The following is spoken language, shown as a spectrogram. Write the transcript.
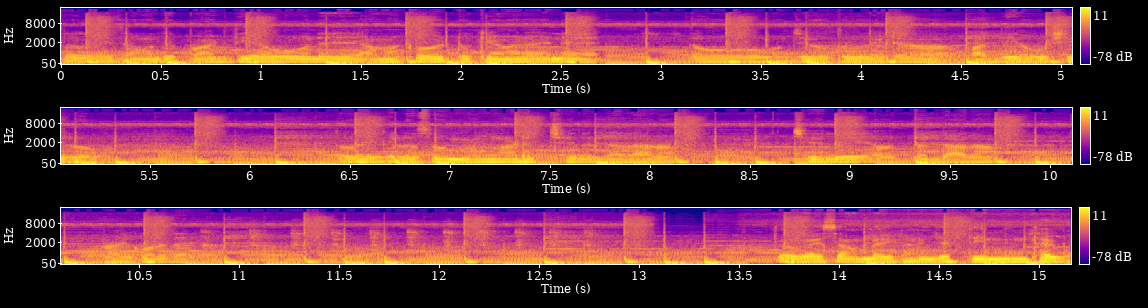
তো গাইজ আমাদের পার্থিবাবু বলে আমাকেও একটু ক্যামেরা এনে, তো যেহেতু এটা পার্থিবাবু ছিল, তো এইগুলো সব মাংলাডের ছেলে দাদারা ছেলে অর্থাৎ দাদা, ভাই করে দেয় তো গাইজ আমরা এখানে যে তিন দিন থাকব,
